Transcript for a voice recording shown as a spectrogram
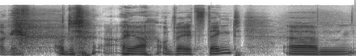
Okay. Und, ja, und wer jetzt denkt, ähm,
